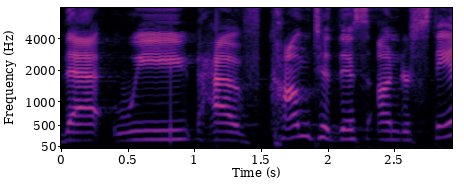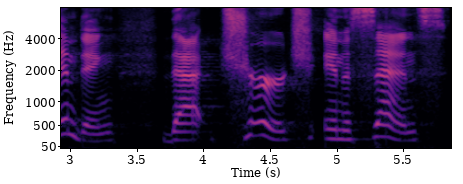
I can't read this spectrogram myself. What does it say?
That we have come to this understanding that church, in a sense,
